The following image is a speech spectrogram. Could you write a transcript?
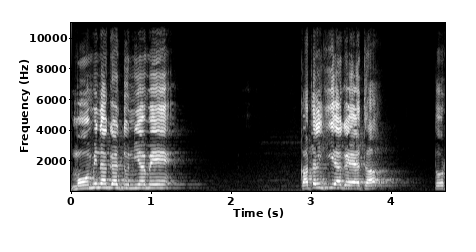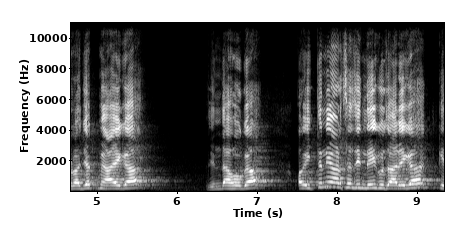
मोमिन अगर दुनिया में कत्ल किया गया था तो रजत में आएगा, ज़िंदा होगा और इतने अरसे ज़िंदगी गुजारेगा कि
